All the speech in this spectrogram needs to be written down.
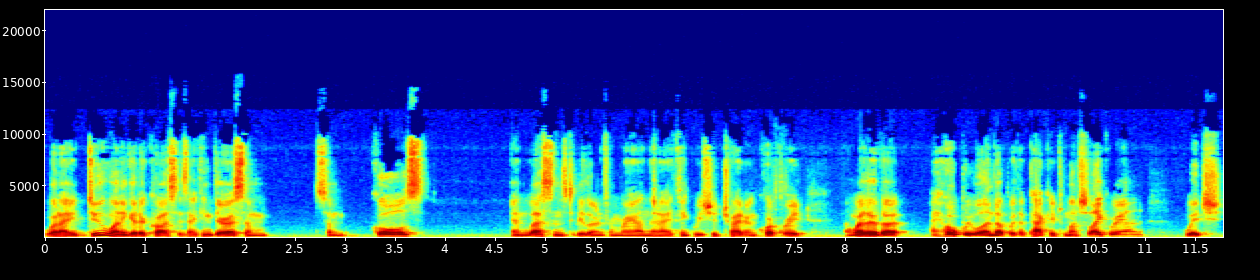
what I do want to get across is I think there are some some goals and lessons to be learned from Rayon that I think we should try to incorporate. And whether the I hope we will end up with a package much like Rayon, which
